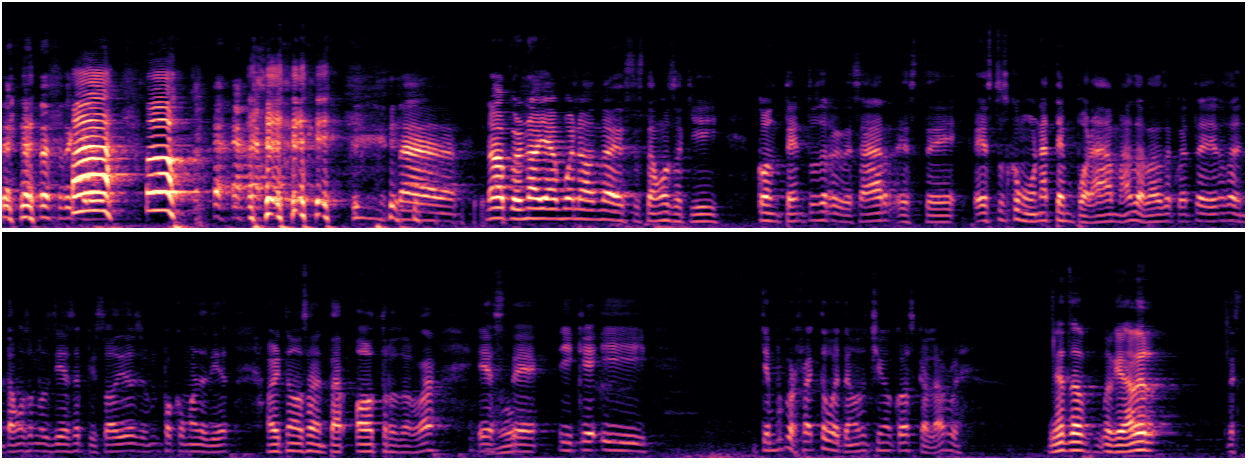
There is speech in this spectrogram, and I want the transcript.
¡Ah! ¡Oh! No, no, no. No, pero no, ya en buena onda, estamos aquí contentos de regresar. Este, esto es como una temporada más, ¿verdad? De cuenta, ya nos aventamos unos 10 episodios, un poco más de 10. Ahorita vamos a aventar otros, ¿verdad? Este, y que, y tiempo perfecto, güey, tenemos un chingo de cosas que hablar, güey. Neta, porque, a ver, Es-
